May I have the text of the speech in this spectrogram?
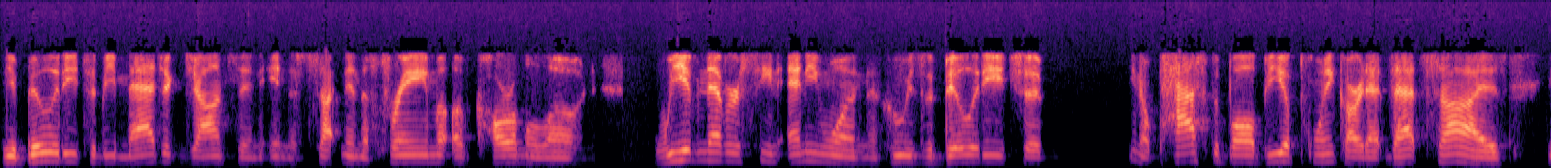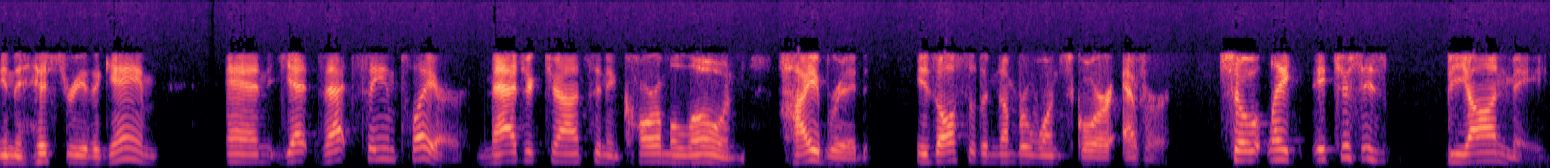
the ability to be Magic Johnson in the in the frame of Karl Malone. We have never seen anyone whose ability to, you know, pass the ball, be a point guard at that size in the history of the game. And yet that same player, Magic Johnson and Karl Malone hybrid, is also the number one scorer ever. So like it just is beyond me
